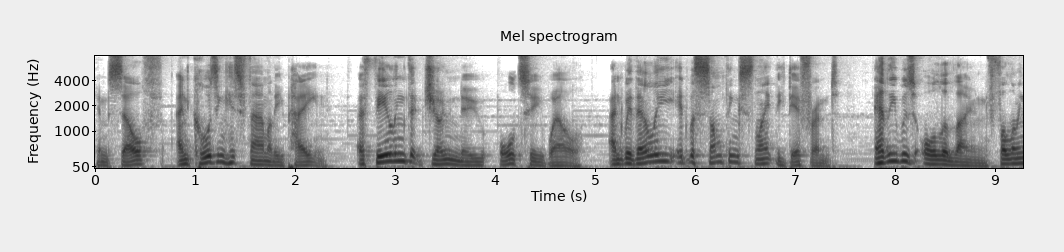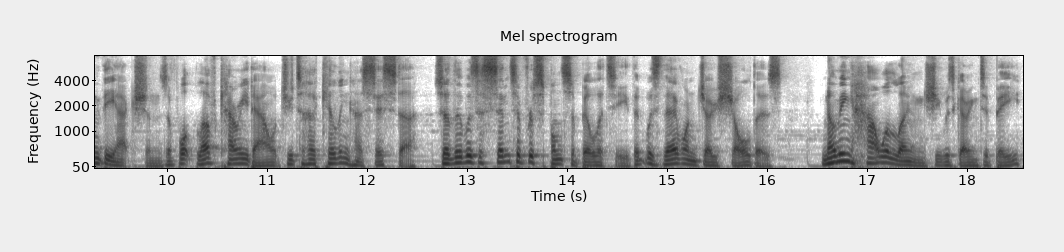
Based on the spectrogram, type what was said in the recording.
himself, and causing his family pain. A feeling that Joe knew all too well. And with Ellie, it was something slightly different. Ellie was all alone following the actions of what Love carried out due to her killing her sister, so there was a sense of responsibility that was there on Joe's shoulders, knowing how alone she was going to be,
